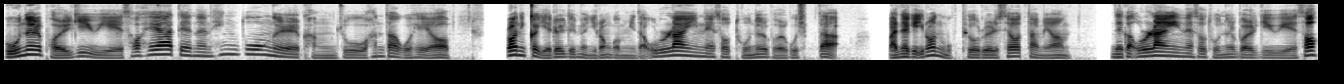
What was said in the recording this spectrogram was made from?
돈을 벌기 위해서 해야 되는 행동을 강조한다고 해요. 그러니까 예를 들면 이런 겁니다. 온라인에서 돈을 벌고 싶다. 만약에 이런 목표를 세웠다면 내가 온라인에서 돈을 벌기 위해서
